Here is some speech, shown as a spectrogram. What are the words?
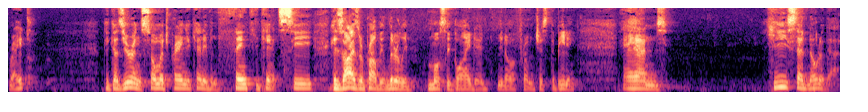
right? Because you're in so much pain, you can't even think, you can't see. His eyes are probably literally mostly blinded, you know, from just the beating. And he said no to that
